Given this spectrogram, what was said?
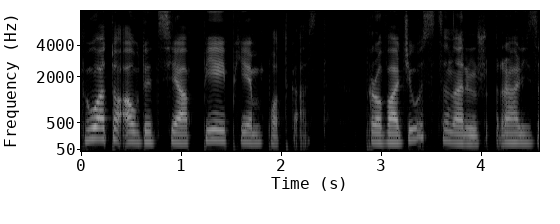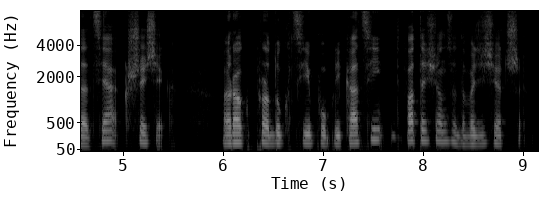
Była to audycja PAPM Podcast. Prowadził scenariusz realizacja Krzysiek. Rok produkcji i publikacji 2023.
